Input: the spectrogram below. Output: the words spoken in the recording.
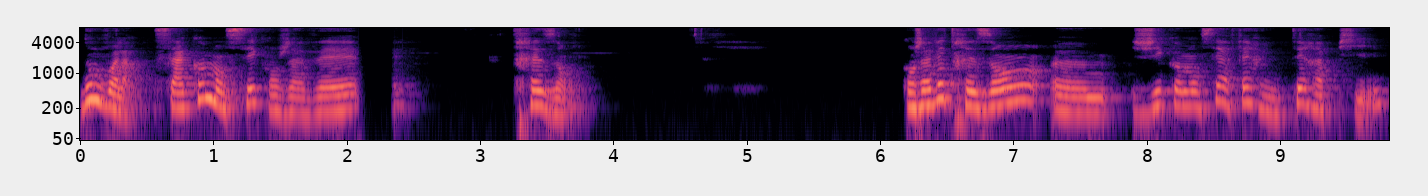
Donc voilà, ça a commencé quand j'avais 13 ans. Quand j'avais 13 ans, euh, j'ai commencé à faire une thérapie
